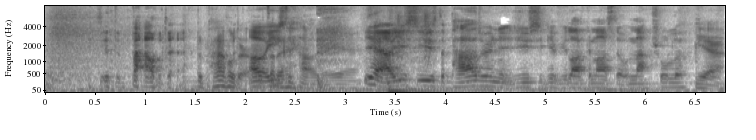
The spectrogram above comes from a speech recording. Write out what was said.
is it the powder. The powder. Oh, I I don't use the powder. Yeah. Yeah, I used to use the powder, and it used to give you like a nice little natural look. Yeah.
